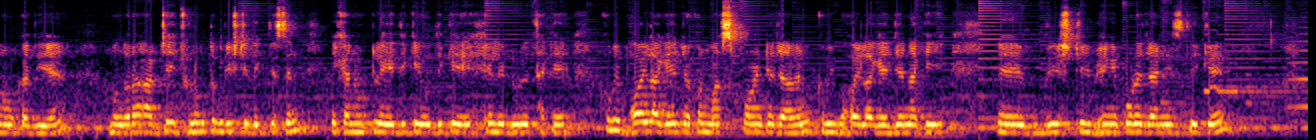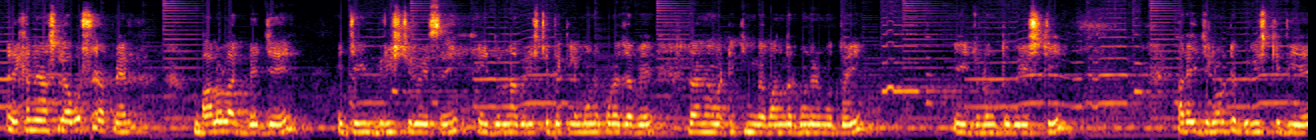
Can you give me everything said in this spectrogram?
নৌকা দিয়ে। বন্ধুরা, আর যে ঝুলন্ত বৃষ্টি দেখতেছেন, এখানে উঠলে এদিকে ওদিকে হেলে ডুলে থাকে। খুবই ভয় লাগে যখন মাছ পয়েন্টে যাবেন, খুবই ভয় লাগে যে নাকি বৃষ্টি ভেঙে পড়ে যায় নিচ দিকে। আর এখানে আসলে অবশ্যই আপনার ভালো লাগবে যে যে বৃষ্টি রয়েছে, এই দোলনা বৃষ্টি দেখলে মনে পড়ে যাবে রাঙামাটি কিংবা বান্দরবনের মতোই এই ঝুলন্ত বৃষ্টি। আর এই ঝুলন্ত বৃষ্টি দিয়ে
